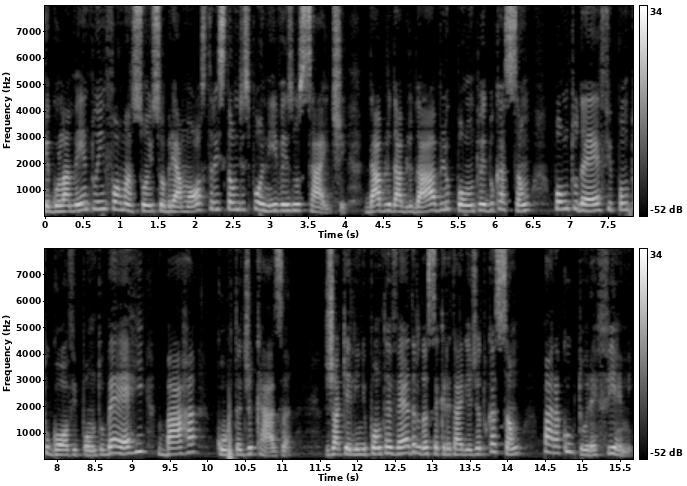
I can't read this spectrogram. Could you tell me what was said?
Regulamento e informações sobre a amostra estão disponíveis no site www.educação.df.gov.br barra curta de casa. Jaqueline Pontevedra, da Secretaria de Educação, para a Cultura FM.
